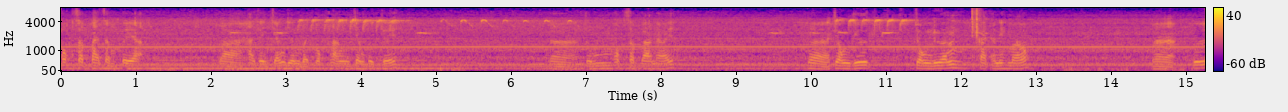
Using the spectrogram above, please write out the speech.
60 80អំពែបាទហើយតែអញ្ចឹងយើងមិនបាច់បុកខ្លាំងអញ្ចឹងពេកទេបាទទុំ60បានហើយបាទចង់យឺតចង់លឿនកាច់អានេះមកបាទពឺ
